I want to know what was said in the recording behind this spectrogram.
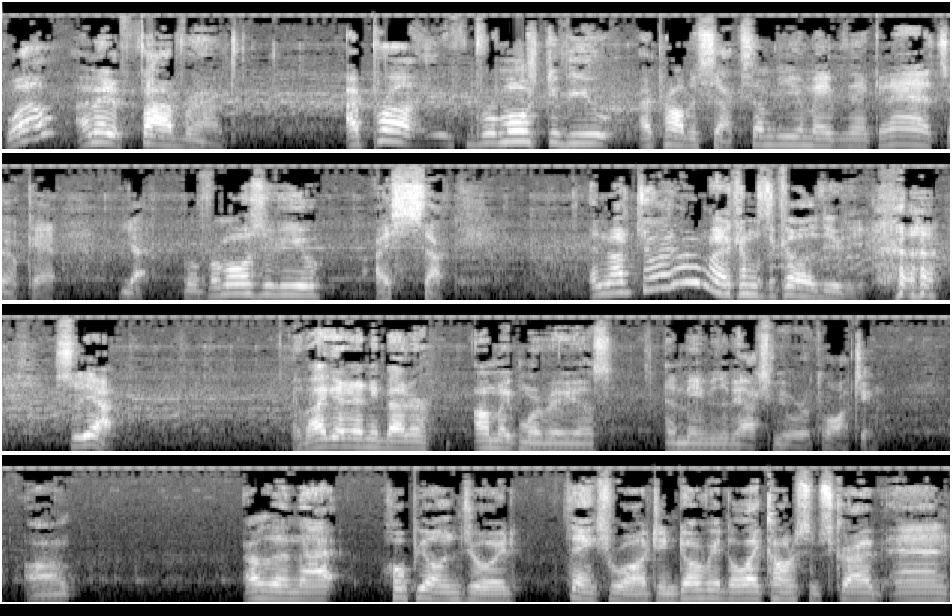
Well, I made it five rounds. I probably, for most of you, I probably suck. Some of you may be thinking, eh, it's okay. Yeah, but for most of you, I suck. And not too long when it comes to Call of Duty. so yeah, if I get any better, I'll make more videos. and maybe they'll actually be worth watching. Um, other than that, hope you all enjoyed. Thanks for watching. Don't forget to like, comment, subscribe, and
